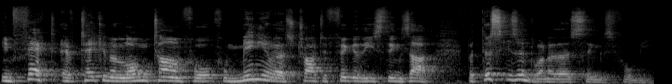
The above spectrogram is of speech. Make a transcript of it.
in fact, have taken a long time for, for many of us try to figure these things out. But this isn't one of those things for me.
